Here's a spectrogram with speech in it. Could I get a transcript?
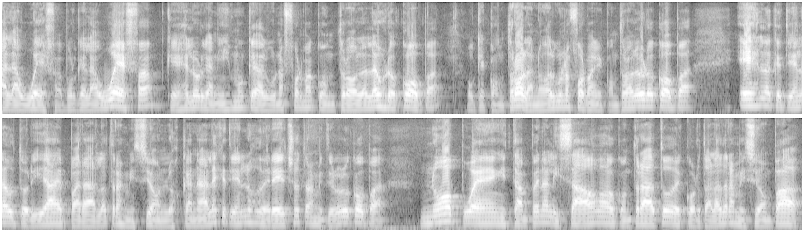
a la UEFA, porque la UEFA, que es el organismo que de alguna forma controla la Eurocopa, o que controla, no de alguna forma que controla la Eurocopa, es la que tiene la autoridad de parar la transmisión. Los canales que tienen los derechos de transmitir la Eurocopa no pueden y están penalizados bajo contrato de cortar la transmisión para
